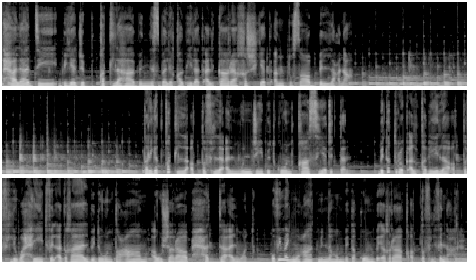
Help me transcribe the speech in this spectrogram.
الحالات دي بيجب قتلها بالنسبة لقبيلة الكارا خشية أن تصاب باللعنة. طريقة قتل الطفل المنجي بتكون قاسية جدا. بتترك القبيلة الطفل وحيد في الأدغال بدون طعام أو شراب حتى الموت. وفي مجموعات منهم بتقوم بإغراق الطفل في النهر.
